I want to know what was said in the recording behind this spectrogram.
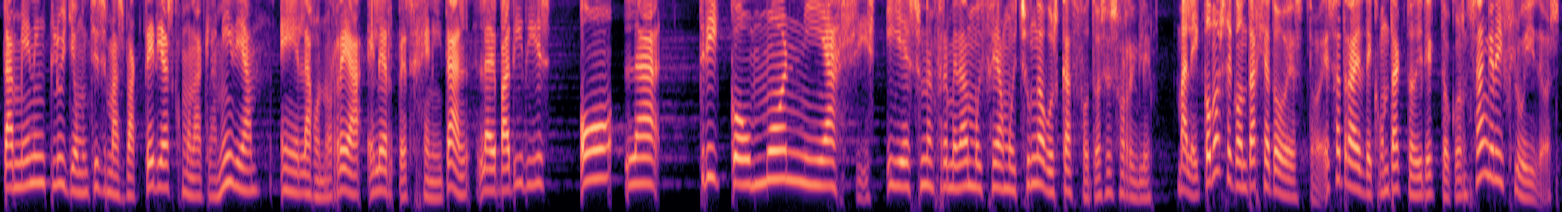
También incluye muchísimas bacterias como la clamidia, eh, la gonorrea, el herpes genital, la hepatitis o la tricomoniasis. Y es una enfermedad muy fea, muy chunga, buscad fotos, es horrible. Vale, ¿cómo se contagia todo esto? Es a través de contacto directo con sangre y fluidos,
